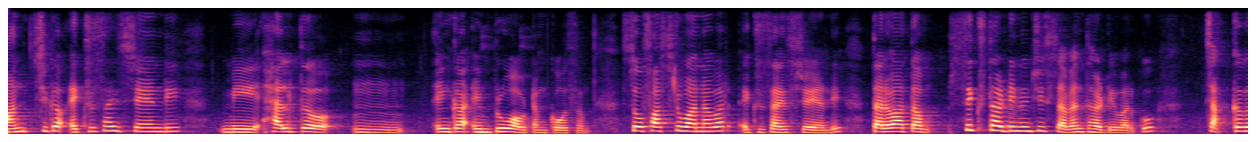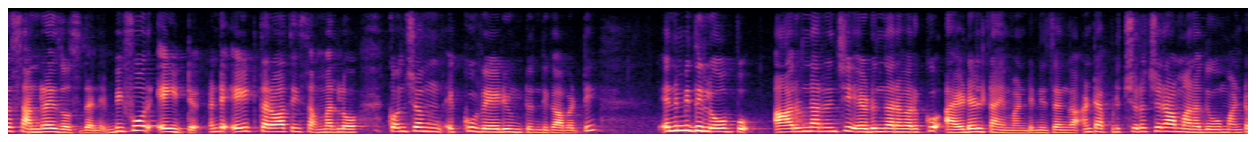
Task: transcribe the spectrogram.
మంచిగా ఎక్సర్సైజ్ చేయండి మీ హెల్త్ ఇంకా ఇంప్రూవ్ అవటం కోసం. So first one hour exercise చేయండి. తర్వాత సిక్స్ థర్టీ నుంచి సెవెన్ థర్టీ వరకు చక్కగా సన్ రైజ్ వస్తుందండి. బిఫోర్ ఎయిట్ అంటే ఎయిట్ తర్వాత ఈ సమ్మర్లో కొంచెం ఎక్కువ వేడి ఉంటుంది కాబట్టి ఎనిమిది లోపు ఆరున్నర నుంచి ఏడున్నర వరకు ఐడల్ టైం అండి నిజంగా. అంటే అప్పుడు చురచురా మనదు మంట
